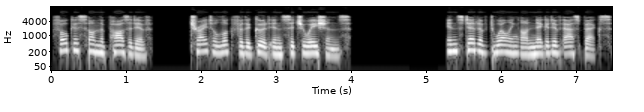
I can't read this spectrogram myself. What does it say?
Focus on the positive. Try to look for the good in situations. Instead of dwelling on negative aspects,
